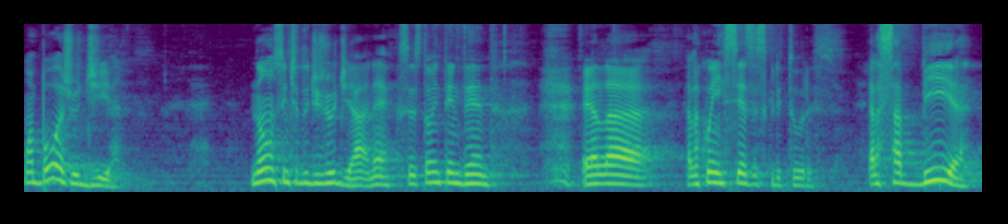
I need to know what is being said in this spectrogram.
uma boa judia. Não no sentido de judiar, né? Vocês estão entendendo. Ela, ela conhecia as Escrituras. Ela sabia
